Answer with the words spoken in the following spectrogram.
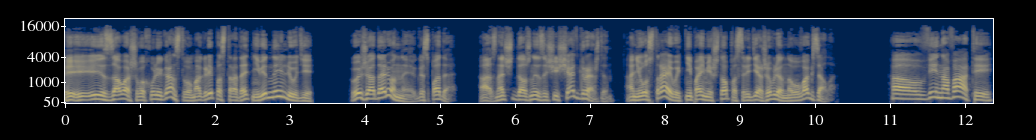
«И из-за вашего хулиганства могли пострадать невинные люди. Вы же одаренные, господа. А значит, должны защищать граждан, а не устраивать не пойми что посреди оживленного вокзала». «А, «Виноваты»,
